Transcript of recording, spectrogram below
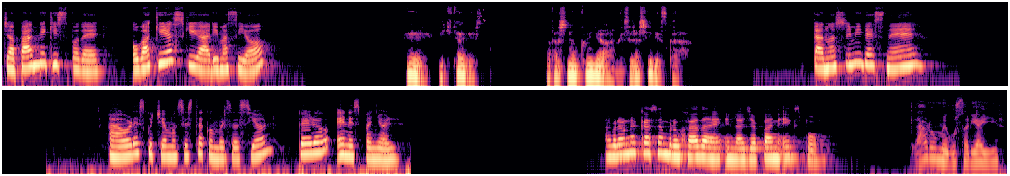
ジャパンネキスポでお化け屋敷がありますよ。ええ、行きたいです。私の国では珍しいですから。楽しみですね。 Ahora escuchemos esta conversación, pero en español. Habrá una casa embrujada en la Japan Expo. Claro, me gustaría ir.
